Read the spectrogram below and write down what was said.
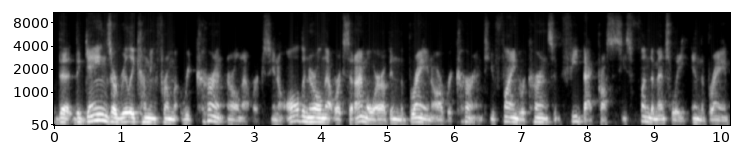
the, the gains are really coming from recurrent neural networks. You know, all the neural networks that I'm aware of in the brain are recurrent. You find recurrence and feedback processes fundamentally in the brain.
